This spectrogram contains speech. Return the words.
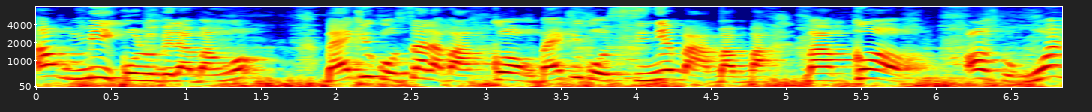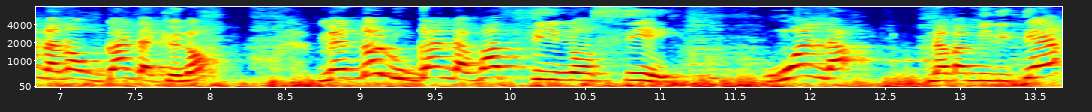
hormis kolobela bango bayaki kosala baaccord bayaki kosigne baaccord entre rwanda na uganda ke non. Maintenant l'uganda va financer rwanda na bamilitaire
